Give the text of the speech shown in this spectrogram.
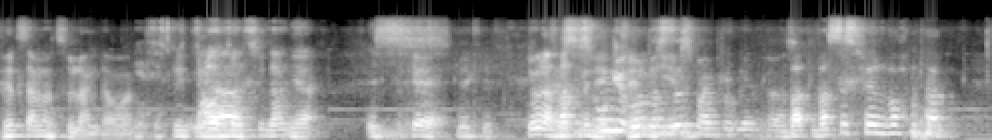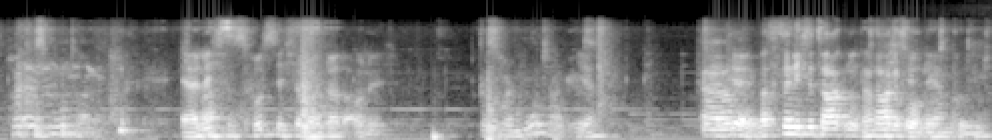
wird es einfach zu lang dauern. Es dauert sonst zu lang. ja, ich Okay. wirklich. Jonas, Das was ist ist ungewohnt, das geben? mein Problem ist. Wa was ist für ein Wochentag? Heute ist Montag. Ehrlich, Was? das wusste ich aber gerade auch nicht. Dass heute Montag ist. Ja. Ähm, Okay, was ist der nächste Tag Tagesordnungspunkt?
